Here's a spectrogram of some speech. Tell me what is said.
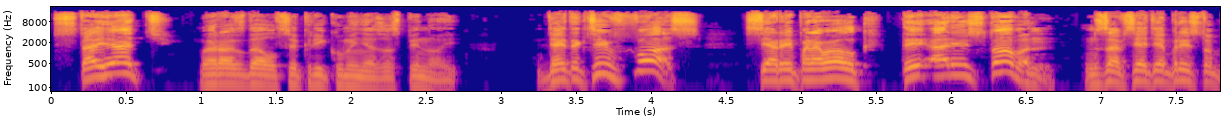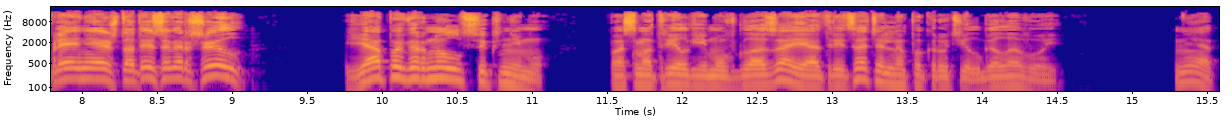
«Стоять!» — раздался крик у меня за спиной. «Детектив Фосс! Серый пароволк, ты арестован за все те преступления, что ты совершил!» Я повернулся к нему, посмотрел ему в глаза и отрицательно покрутил головой. «Нет,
